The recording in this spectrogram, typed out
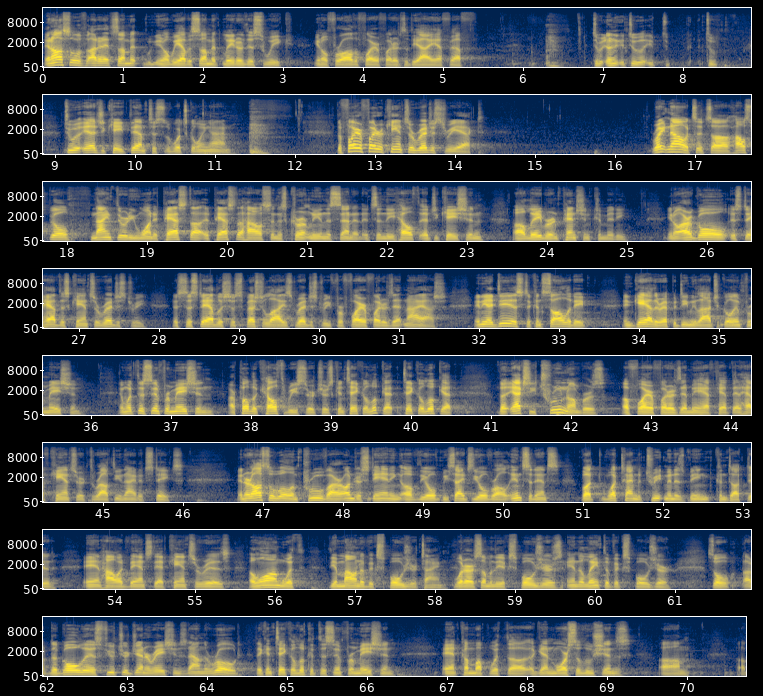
And also out of that summit, you know, we have a summit later this week, you know, for all the firefighters of the IAFF to, uh, to, to, to educate them to what's going on. the Firefighter Cancer Registry Act Right now, it's, it's uh, House Bill 931. It passed, uh, it passed the House and is currently in the Senate. It's in the Health, Education, uh, Labor, and Pension Committee. You know, our goal is to have this cancer registry. It's to establish a specialized registry for firefighters at NIOSH. And the idea is to consolidate and gather epidemiological information. And with this information, our public health researchers can take a look at, take a look at the actually true numbers of firefighters that may have, that have cancer throughout the United States. And it also will improve our understanding of the, besides the overall incidence, but what time the treatment is being conducted and how advanced that cancer is, along with the amount of exposure time. What are some of the exposures and the length of exposure? So uh, the goal is future generations down the road, they can take a look at this information and come up with, uh, again, more solutions, um,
